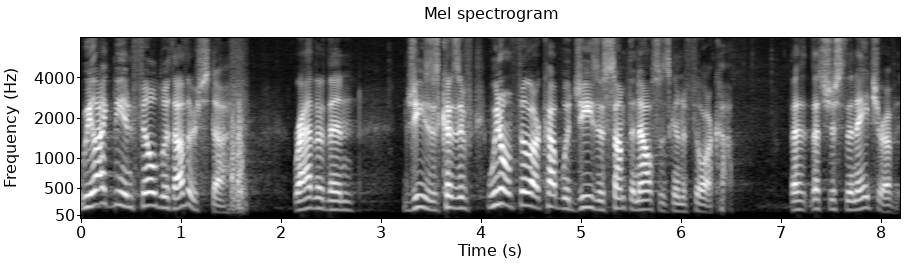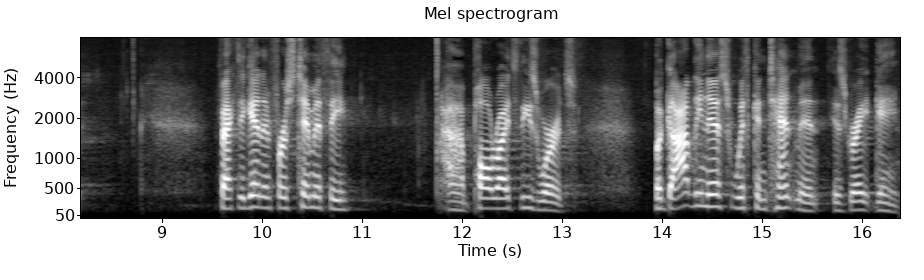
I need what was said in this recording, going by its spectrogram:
We like being filled with other stuff rather than Jesus. Because if we don't fill our cup with Jesus, something else is going to fill our cup. That, that's just the nature of it. In fact, again in 1 Timothy Uh, Paul writes these words But godliness with contentment is great gain.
